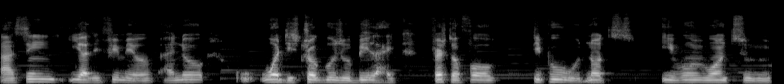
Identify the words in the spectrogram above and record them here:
And seeing you as a female, I know what the struggles will be like. First of all, people would not even want to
